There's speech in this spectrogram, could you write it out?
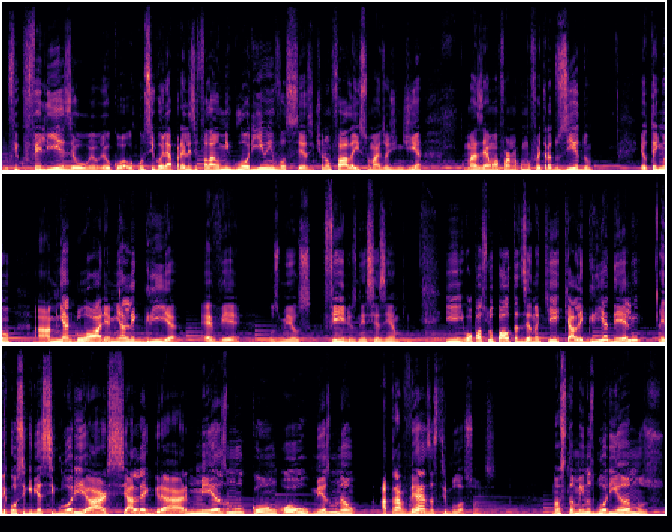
Eu fico feliz, eu, eu, eu consigo olhar para eles e falar, eu me glorio em vocês. A gente não fala isso mais hoje em dia, mas é uma forma como foi traduzido. Eu tenho a minha glória, a minha alegria é ver os meus filhos nesse exemplo. E o apóstolo Paulo está dizendo aqui que a alegria dele, ele conseguiria se gloriar, se alegrar mesmo com, ou mesmo não, através das tribulações. Nós também nos gloriamos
